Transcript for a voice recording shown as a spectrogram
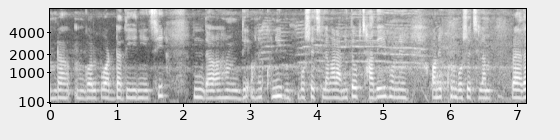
আমরা, গল্প আড্ডা দিয়ে নিয়েছি। দিয়েছি অনেকক্ষণই বসেছিলাম। আর আমি তো ছাদেই মানে অনেকক্ষণ বসেছিলাম। প্রায় আধা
